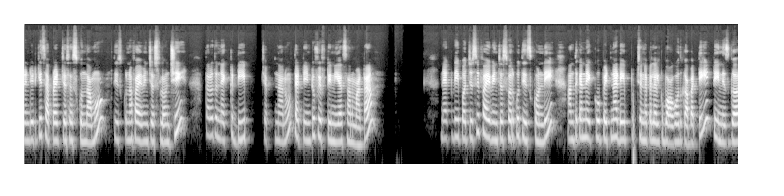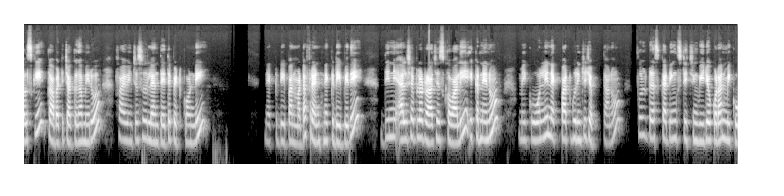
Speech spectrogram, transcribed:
రెండింటికి సపరేట్ చేసేసుకుందాము. తీసుకున్న ఫైవ్ ఇంచెస్లోంచి తర్వాత నెక్ డీప్ చెప్తున్నాను. థర్టీన్ టు ఫిఫ్టీన్ ఇయర్స్ అనమాట నెక్ డీప్ వచ్చేసి ఫైవ్ ఇంచెస్ వరకు తీసుకోండి. అంతకన్నా ఎక్కువ పెట్టినా డీప్ చిన్నపిల్లలకి బాగోదు కాబట్టి టీనేజ్ గర్ల్స్కి కాబట్టి చక్కగా మీరు ఫైవ్ ఇంచెస్ లెంత్ అయితే పెట్టుకోండి. నెక్ డీప్ అనమాట ఫ్రంట్ నెక్ డీప్ ఇది. దీన్ని ఎల్ షేప్లో డ్రా చేసుకోవాలి. ఇక్కడ నేను మీకు ఓన్లీ నెక్ పార్ట్ గురించి చెప్తాను. Full dress cutting stitching video కూడా మీకు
